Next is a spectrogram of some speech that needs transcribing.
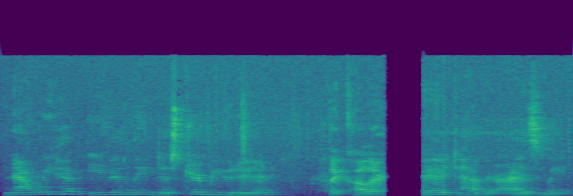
Now we have evenly distributed the color to have your eyes meet.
